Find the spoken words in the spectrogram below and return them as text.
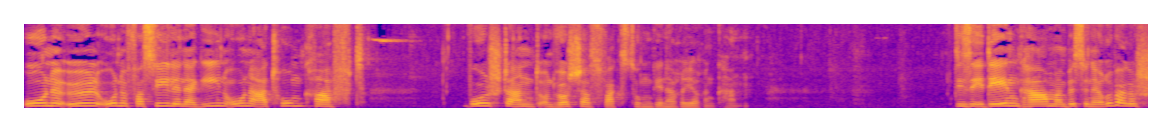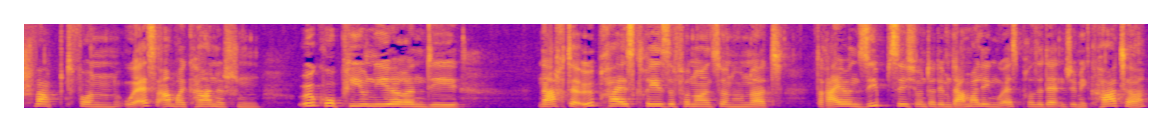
ohne Öl, ohne fossile Energien, ohne Atomkraft Wohlstand und Wirtschaftswachstum generieren kann. Diese Ideen kamen ein bisschen herübergeschwappt von US-amerikanischen Ökopionieren, die nach der Ölpreiskrise von 1973 unter dem damaligen US-Präsidenten Jimmy Carter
